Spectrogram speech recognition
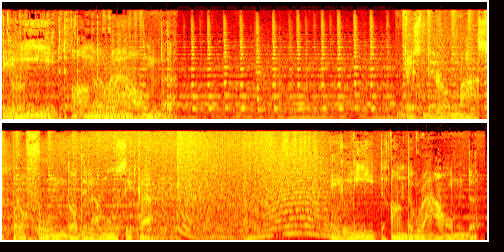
Elite Underground. Desde lo más profundo de la música, Elite Underground.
